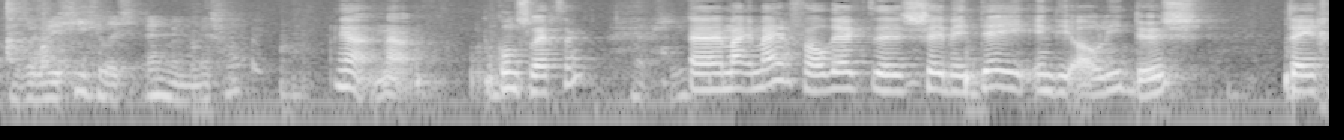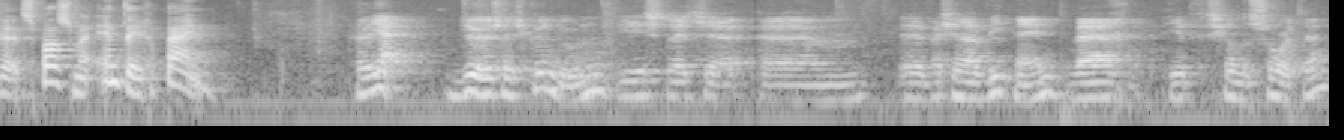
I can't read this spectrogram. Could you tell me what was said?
Dus dan word je en minder misselijk. ja, nou, kon slechter. Ja, maar in mijn geval werkt de CBD in die olie dus tegen het spasma en tegen pijn. Eh, ja, dus wat je kunt doen is dat je, ehm, eh, als je nou wiet neemt, waar je hebt verschillende soorten,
